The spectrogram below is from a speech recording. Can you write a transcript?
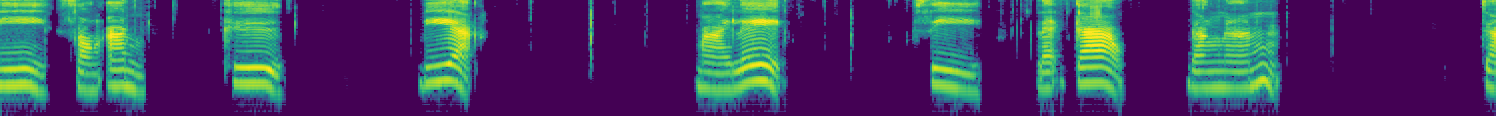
มีสองอัน คือ เบี้ย หมายเลขสี่และเก้าดังนั้น จะ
